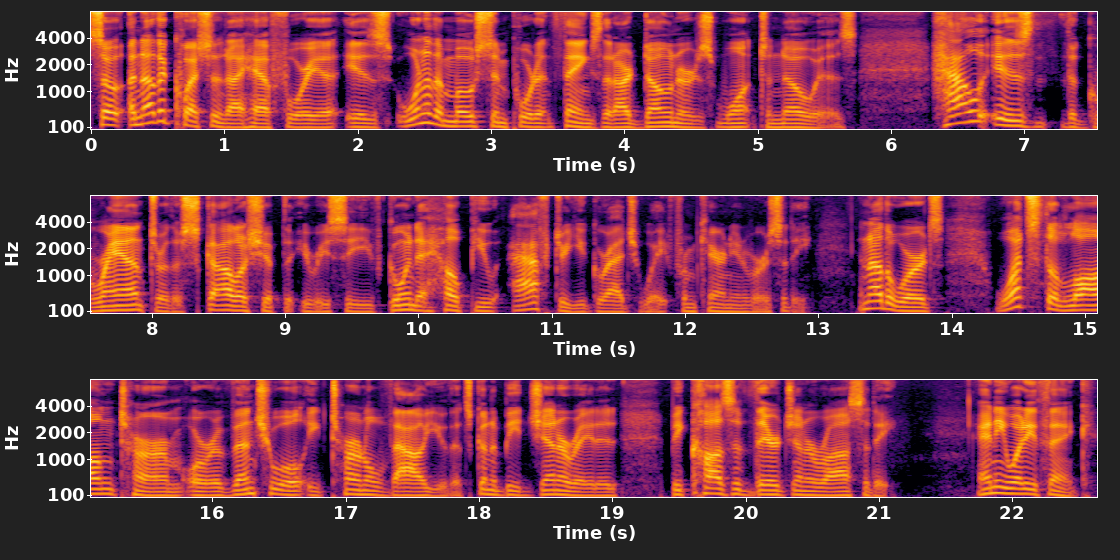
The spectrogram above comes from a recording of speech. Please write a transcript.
So, another question that I have for you is one of the most important things that our donors want to know is how is the grant or the scholarship that you receive going to help you after you graduate from Cairn University? In other words, what's the long term or eventual eternal value that's going to be generated because of their generosity? Annie, what do you think?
